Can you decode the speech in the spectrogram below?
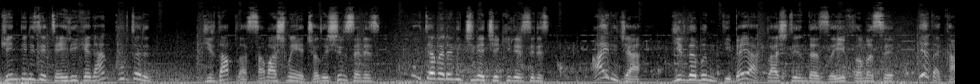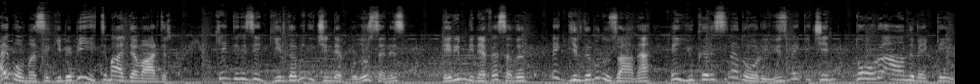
kendinizi tehlikeden kurtarın. Girdapla savaşmaya çalışırsanız muhtemelen içine çekilirsiniz. Ayrıca girdabın dibe yaklaştığında zayıflaması ya da kaybolması gibi bir ihtimal de vardır. Kendinizi girdabın içinde bulursanız derin bir nefes alın ve girdabın uzağına ve yukarısına doğru yüzmek için doğru anı bekleyin.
